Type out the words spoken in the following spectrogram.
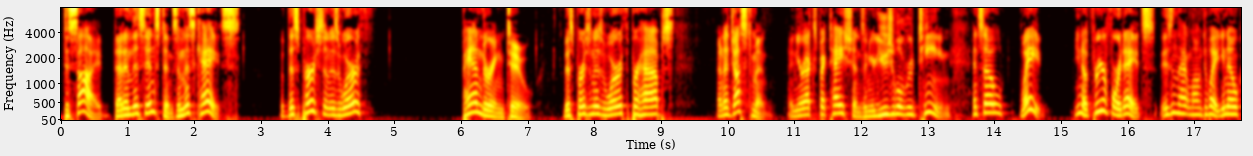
decide that in this instance, in this case, that this person is worth pandering to this person is worth perhaps an adjustment in your expectations and your usual routine. And so, wait, you know, three or four dates isn't that long to wait. You know,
